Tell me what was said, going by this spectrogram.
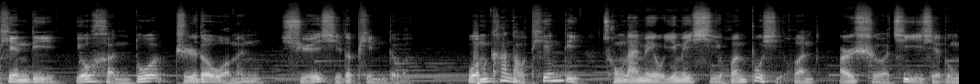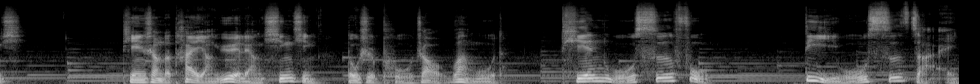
天地有很多值得我们学习的品德。我们看到天地从来没有因为喜欢不喜欢而舍弃一些东西。天上的太阳、月亮、星星。都是普照万物的，天无私覆，地无私载，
